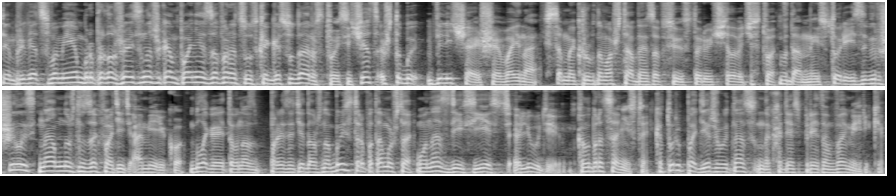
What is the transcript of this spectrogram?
Всем привет, с вами Эмбр, продолжается наша кампания за французское государство. И сейчас, чтобы величайшая война, самая крупномасштабная за всю историю человечества в данной истории завершилась, нам нужно захватить Америку. Благо, это у нас произойти должно быстро, потому что у нас здесь есть люди, коллаборационисты, которые поддерживают нас, находясь при этом в Америке.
